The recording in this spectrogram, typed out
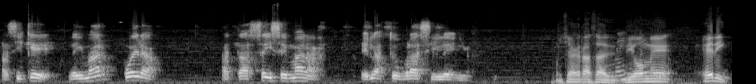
Así que Neymar fuera hasta seis semanas el astro brasileño. Muchas gracias, Diome. Eric.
